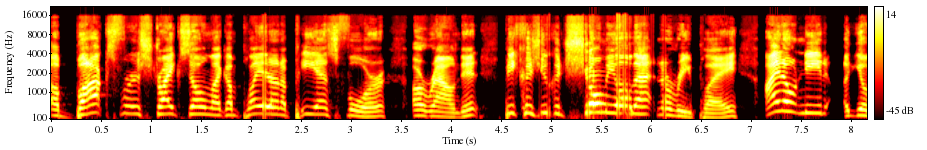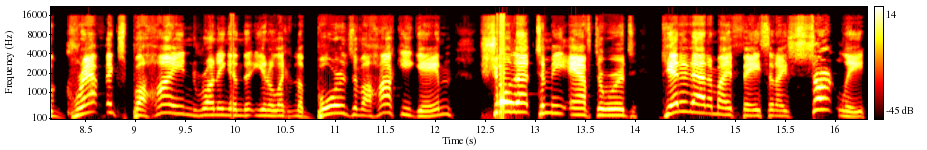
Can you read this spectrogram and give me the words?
a box for a strike zone like I'm playing on a PS4 around it because you could show me all that in a replay. I don't need uh, you know graphics behind running in the you know like in the boards of a hockey game. Show that to me afterwards. Get it out of my face and I certainly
